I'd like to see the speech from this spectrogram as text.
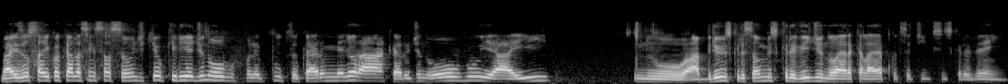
Mas eu saí com aquela sensação de que eu queria de novo. Falei, putz, eu quero melhorar, quero de novo. E aí, no, abriu a inscrição, me inscrevi de novo. Era aquela época que você tinha que se inscrever em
